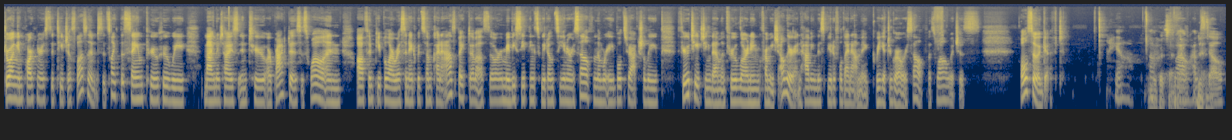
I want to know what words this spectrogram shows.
drawing in partners to teach us lessons. It's like the same through who we magnetize into our practice as well. And often people are resonate with some kind of aspect of us or maybe see things we don't see in ourselves. And then we're able to actually through teaching them and through learning from each other and having this beautiful dynamic, we get to grow ourselves as well, which is also a gift. Yeah. Oh, wow. I'm yeah. still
